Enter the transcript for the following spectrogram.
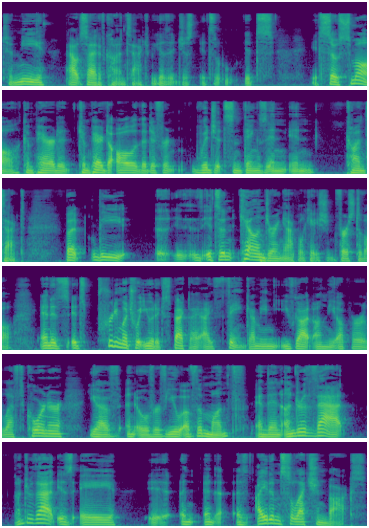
to me outside of Kontact because it just it's it's it's so small compared to compared to all of the different widgets and things in in Kontact. But the uh, it's a calendaring application first of all. And it's it's pretty much what you would expect I, I, think. I mean you've got on the upper left corner you have an overview of the month. And then under that under that is a an, an, an item selection box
